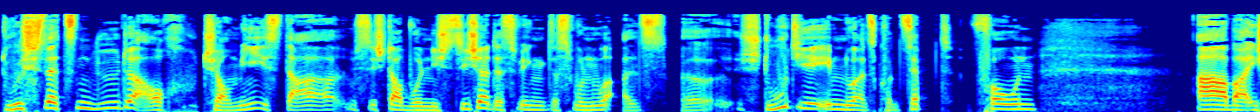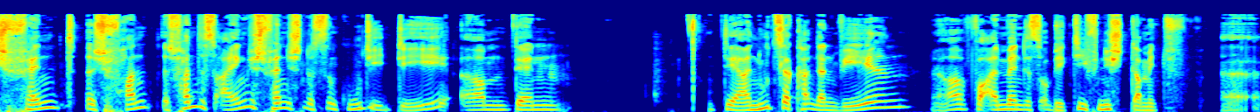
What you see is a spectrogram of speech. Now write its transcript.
durchsetzen würde. Auch Xiaomi ist da, ist sich da wohl nicht sicher, deswegen das wohl nur als äh, Studie, eben nur als Konzeptphone. Aber ich fände, ich fand, ich fand es eigentlich, fände ich das eine gute Idee, ähm, denn der Nutzer kann dann wählen, ja, vor allem wenn das Objektiv nicht damit äh,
